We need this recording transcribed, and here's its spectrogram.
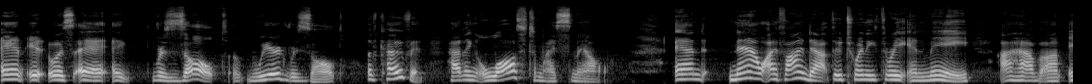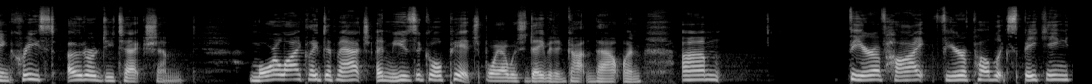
and it was a, a result, a weird result of COVID, having lost my smell. And now I find out through 23andMe, I have um, increased odor detection, more likely to match a musical pitch. Boy, I wish David had gotten that one. Um, fear of height, fear of public speaking.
